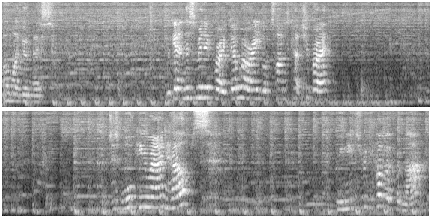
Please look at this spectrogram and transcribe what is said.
Oh my goodness. We're getting this minute break. Don't worry, you've got time to catch your breath. Just walking around helps. We need to recover from that.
